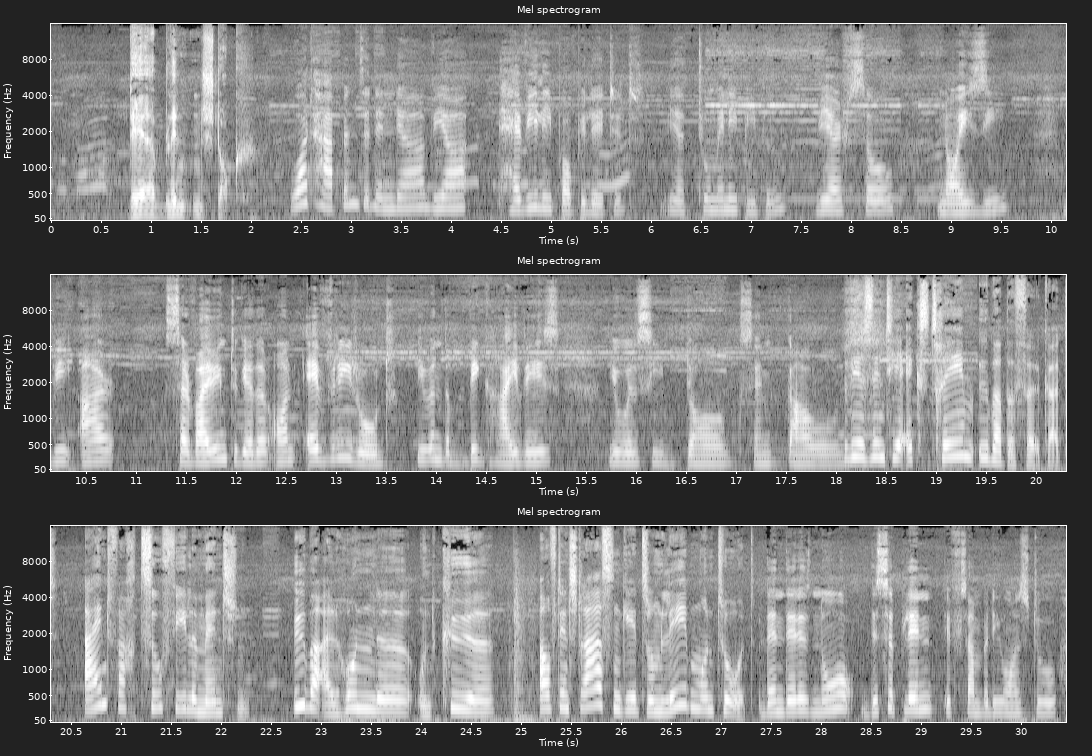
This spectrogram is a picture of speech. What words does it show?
Der Blindenstock. What happens in India? We are heavily populated. We are too many people. We are so noisy. We are surviving together on every road, even the big highways. You will see dogs and cows. Wir sind hier extrem überbevölkert. Einfach zu viele Menschen. Überall Hunde und Kühe. Auf den Straßen geht es um Leben und Tod. Then there is no discipline if somebody wants to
